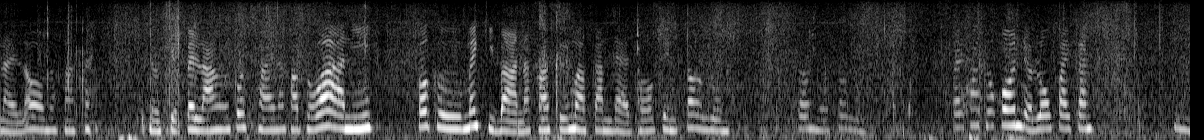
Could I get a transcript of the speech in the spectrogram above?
หลายรอบนะคะ เดี๋ยวเก็บไปล้างแล้วก็ใช้นะคะ เพราะว่าอันนี้ก็คือไม่กี่บาทนะคะ ซื้อมากันแดดเพราะเป็นต้อลมต้อเนื้อต้อลมไปค่ะทุกคนเดี๋ยวลงไปกันอืม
